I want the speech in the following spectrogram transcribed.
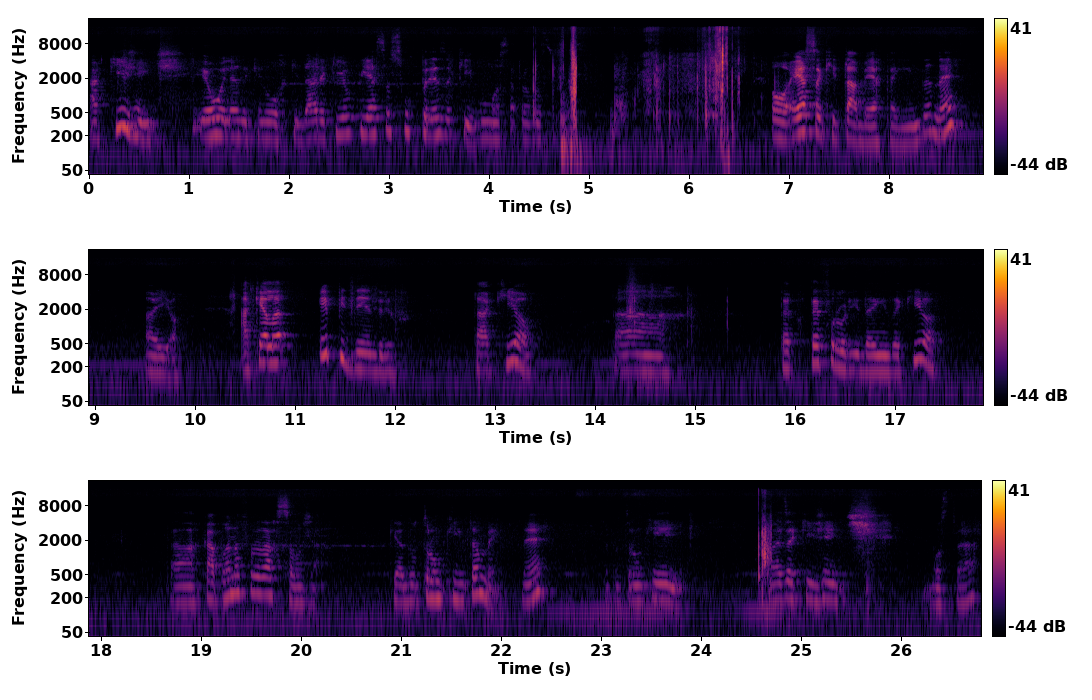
Aqui, gente, eu olhando aqui no orquidário aqui, eu vi essa surpresa aqui. Vou mostrar pra vocês. Ó, essa aqui tá aberta ainda, né? Aí, ó. Aquela epidêndrio tá aqui, ó. Tá, tá até florida ainda aqui, ó. Tá acabando a floração já. Que é do tronquinho também, né? É do tronquinho aí. Mas aqui, gente, vou mostrar.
